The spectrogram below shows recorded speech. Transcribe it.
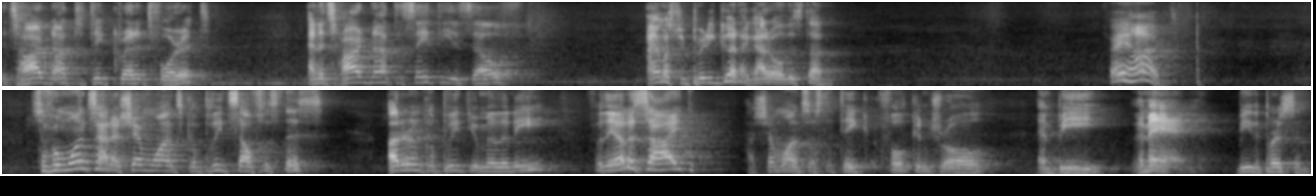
It's hard not to take credit for it. And it's hard not to say to yourself, I must be pretty good, I got all this done. Very hard. So, from one side, Hashem wants complete selflessness, utter and complete humility. From the other side, Hashem wants us to take full control and be the man, be the person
